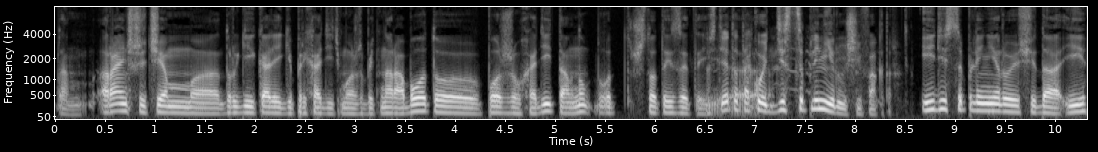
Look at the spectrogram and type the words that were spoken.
там, раньше, чем э, другие коллеги приходить, может быть, на работу, позже уходить, там, ну, вот что-то из этой... То есть это э, такой дисциплинирующий фактор. и дисциплинирующий, да, и,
